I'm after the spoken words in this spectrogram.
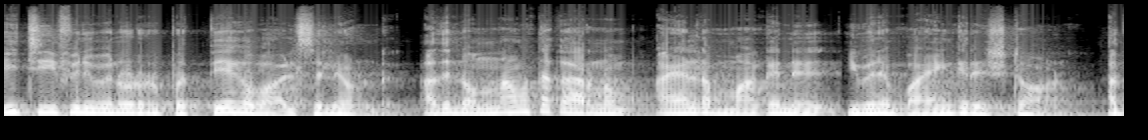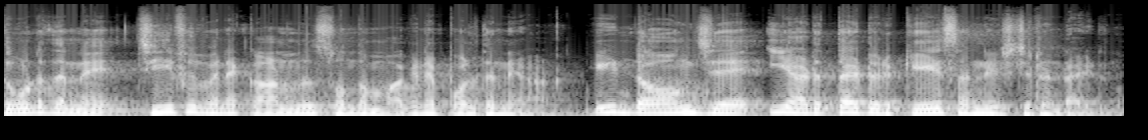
ഈ ചീഫിന് ഒരു പ്രത്യേക വാത്സല്യമുണ്ട്. അതിന്റെ ഒന്നാമത്തെ കാരണം അയാളുടെ മകന് ഇവനെ ഭയങ്കര ഇഷ്ടമാണ്. അതുകൊണ്ട് തന്നെ ചീഫ് ഇവനെ കാണുന്നത് സ്വന്തം മകനെ പോലെ തന്നെയാണ്. ഈ ഡോങ് ജെ ഈ അടുത്തായിട്ട് ഒരു കേസ് അന്വേഷിച്ചിട്ടുണ്ടായിരുന്നു.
